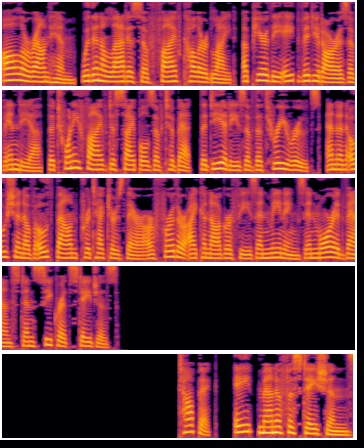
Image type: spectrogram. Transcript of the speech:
All around him, within a lattice of five-colored light, appear the eight Vidyadharas of India, the twenty-five disciples of Tibet, the deities of the three roots, and an ocean of oath-bound protectors there are further iconographies and meanings in more advanced and secret stages. Topic: Eight manifestations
